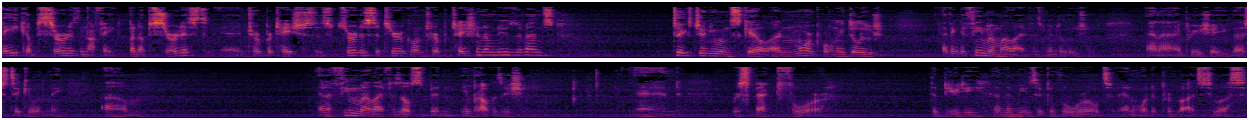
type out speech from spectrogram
fake absurdist, not fake, but absurdist interpretations, absurdist satirical interpretation of news events takes genuine skill and, more importantly, delusion. I think a theme in my life has been delusion, and I appreciate you guys sticking with me. Um, and a theme in my life has also been improvisation and respect for the beauty and the music of the world and what it provides to us.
